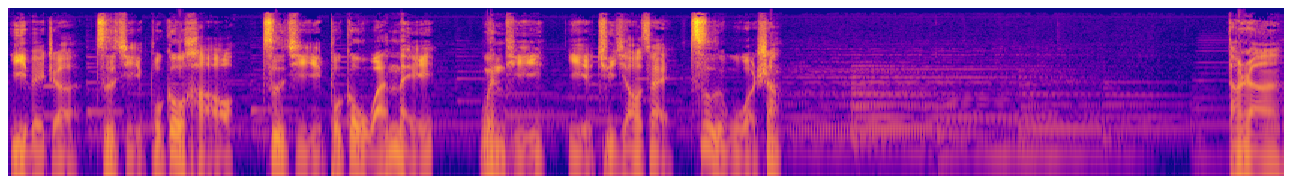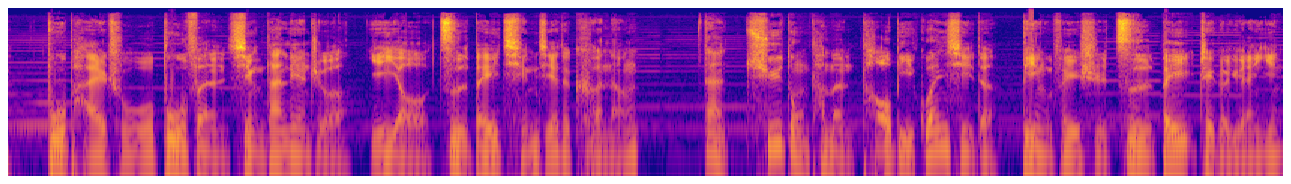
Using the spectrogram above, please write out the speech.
意味着自己不够好，自己不够完美。问题也聚焦在自我上。当然不排除部分性单恋者也有自卑情结的可能但驱动他们逃避关系的并非是自卑这个原因。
